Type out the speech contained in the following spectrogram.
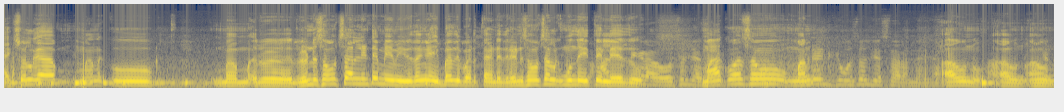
యాక్చువల్గా మనకు రెండు సంవత్సరాల నుంటే మేము ఈ విధంగా ఇబ్బంది పడతాండి రెండు సంవత్సరాలకు ముందు అయితే లేదు. మా కోసం మన. అవును అవును అవును.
